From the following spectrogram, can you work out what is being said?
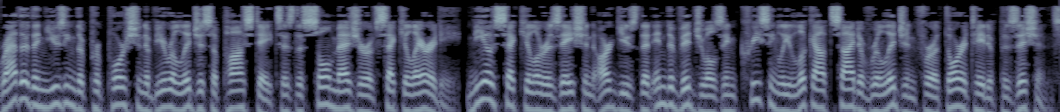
rather than using the proportion of irreligious apostates as the sole measure of secularity, neo-secularization argues that individuals increasingly look outside of religion for authoritative positions.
